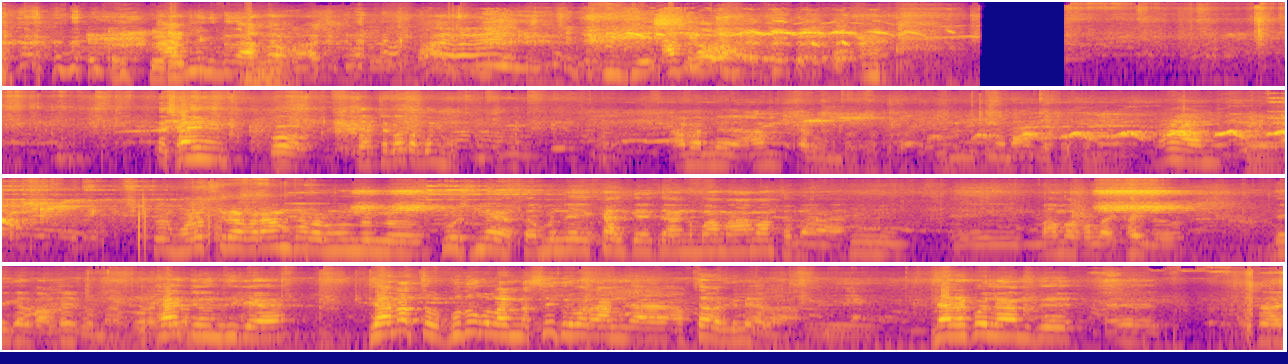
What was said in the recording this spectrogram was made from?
আমার আম খাব মনে হচ্ছে তোরা এমনি কোনো আম গাছ আছে না? আম? তোর হঠাৎ করে আবার আম খাবার মন ধরলো বুঝ না তার মানে কালকে যে মামা আম আনছে না এই মামা বলা খাইলো দেখার ভালো হইল না। খাইতে দিকে। জানা তো বুধু বলার না শীঘ্র বার আম আফতাবার গেলে হেরা। নারা কইলাম যে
